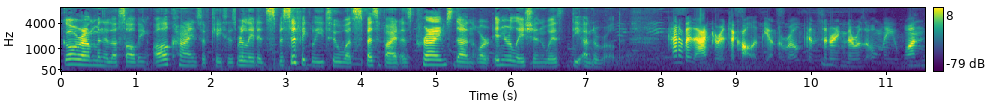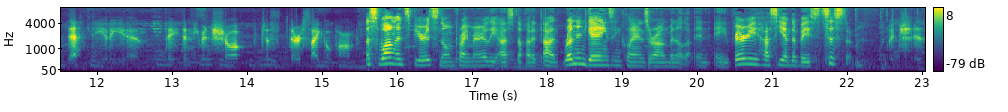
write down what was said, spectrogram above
go around Manila solving all kinds of cases related specifically to what's specified as crimes done or in relation with the underworld. Kind of inaccurate to call it the underworld, considering there was only one death deity and they didn't even show up, just their psychopomp. Aswang and spirits known primarily as the Karitan run in gangs and clans around Manila in a very hacienda-based system. Which is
